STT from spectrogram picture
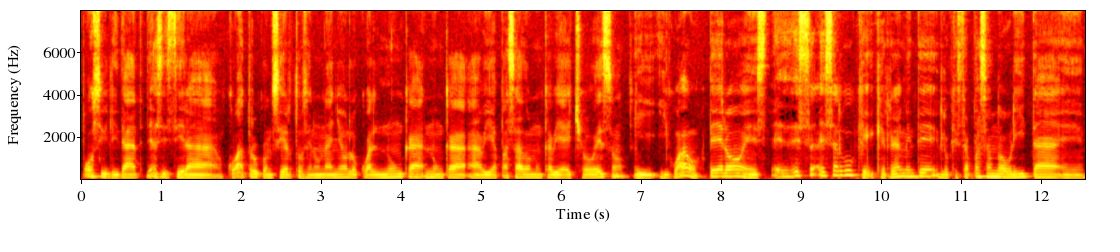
posibilidad de asistir a cuatro conciertos en un año, lo cual nunca, nunca había pasado, nunca había hecho eso. Y, wow, pero es, es, es algo que, que, realmente lo que está pasando ahorita, eh,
